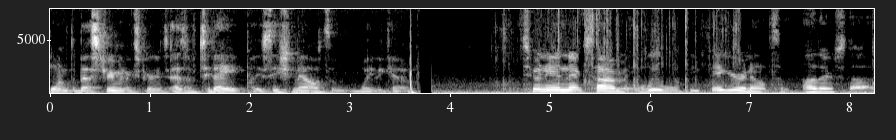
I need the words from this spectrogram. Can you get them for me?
want the best streaming experience as of today, PlayStation Now is the way to go. Tune in next time and we will be figuring out some other stuff.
